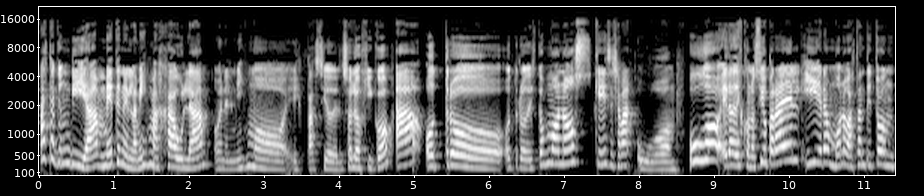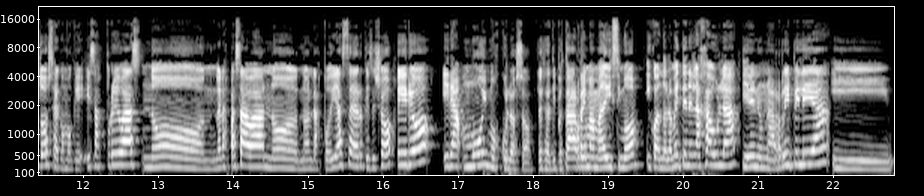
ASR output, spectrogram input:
Hasta que un día meten en la misma jaula o en el mismo espacio del zoológico a otro, otro de estos monos que se llama Hugo. Hugo era desconocido para él y era un mono bastante tonto, o sea, como que esas pruebas no, no las pasaba, no, no las podía hacer, qué sé yo, pero era muy musculoso. O sea, tipo, estaba re mamadísimo. Y cuando lo meten en la jaula, tienen una re pelea y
